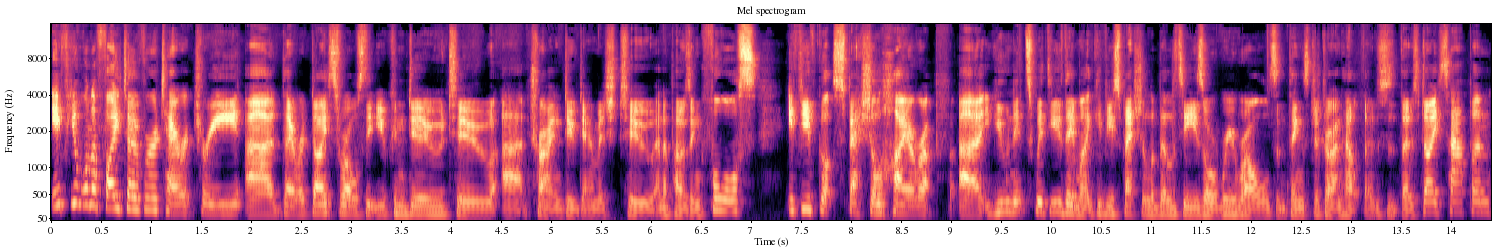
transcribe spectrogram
if you want to fight over a territory, uh, there are dice rolls that you can do to uh, try and do damage to an opposing force. If you've got special higher up uh, units with you, they might give you special abilities or rerolls and things to try and help those those dice happen.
